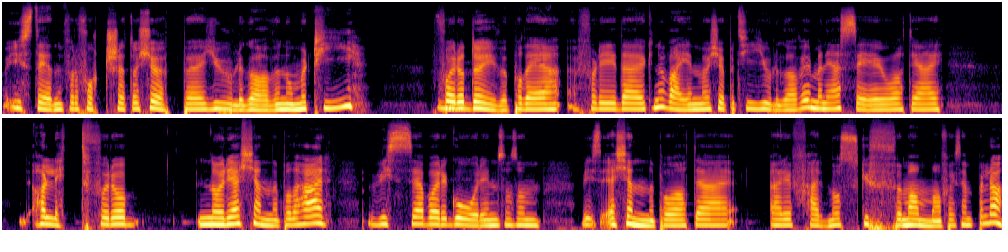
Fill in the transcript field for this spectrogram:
Istedenfor å fortsette å kjøpe julegave nummer ti for mm. å døyve på det. Fordi det er jo ikke noe veien med å kjøpe ti julegaver, men jeg ser jo at jeg har lett for å Når jeg kjenner på det her, hvis jeg bare går inn sånn som Hvis jeg kjenner på at jeg er i ferd med å skuffe mamma, for eksempel, da.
